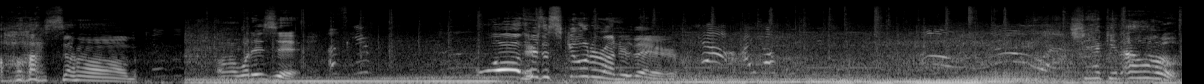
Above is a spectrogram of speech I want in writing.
Awesome! Oh, what is it? Whoa, there's a scooter under there. Check it out.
